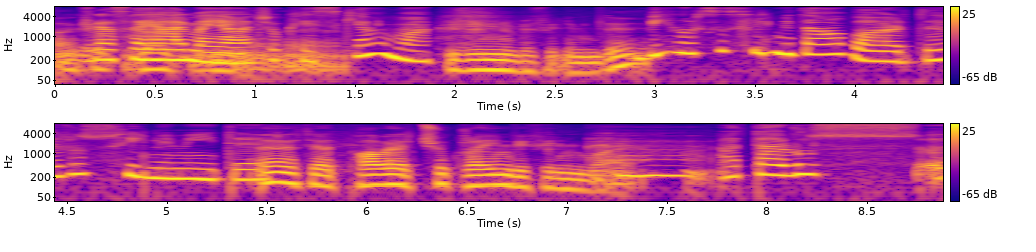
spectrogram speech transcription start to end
Yani Biraz hayal meyal çok eski ama. Hüzünlü bir filmdi. Bir hırsız filmi daha vardı. Rus filmi miydi? Evet evet Pavel Çukray'ın bir filmi var. hatta Rus e,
